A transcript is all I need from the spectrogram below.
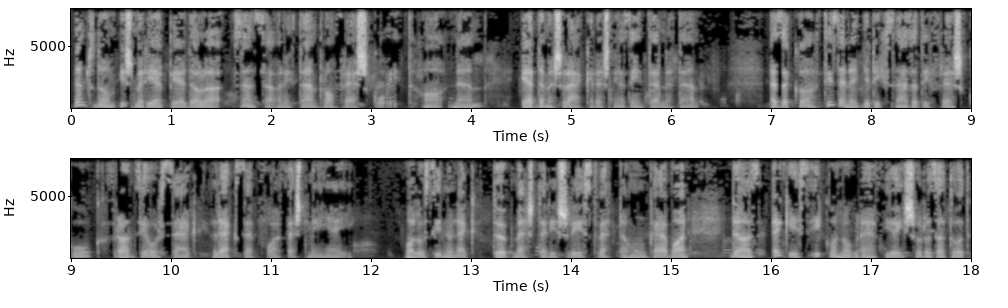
Nem tudom, ismeri-e például a Szent templom freskóit? Ha nem, érdemes rákeresni az interneten. Ezek a 11. századi freskók Franciaország legszebb falfestményei. Valószínűleg több mester is részt vett a munkában, de az egész ikonográfiai sorozatot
